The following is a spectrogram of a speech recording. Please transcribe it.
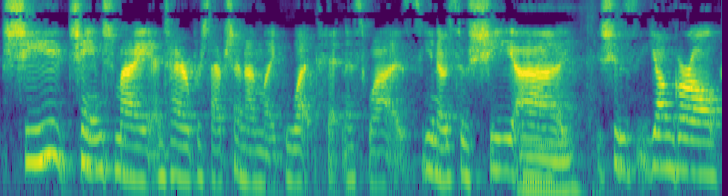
She changed my entire perception on like what fitness was. You know, so she uh, she was a young girl.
